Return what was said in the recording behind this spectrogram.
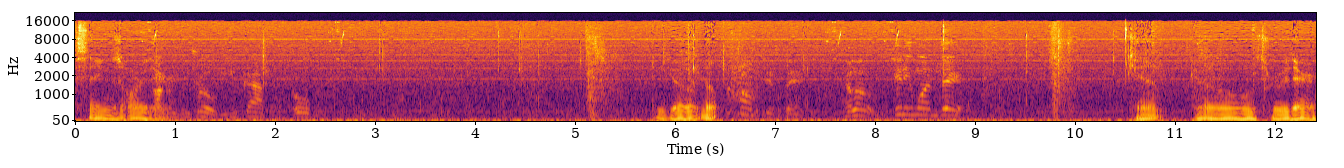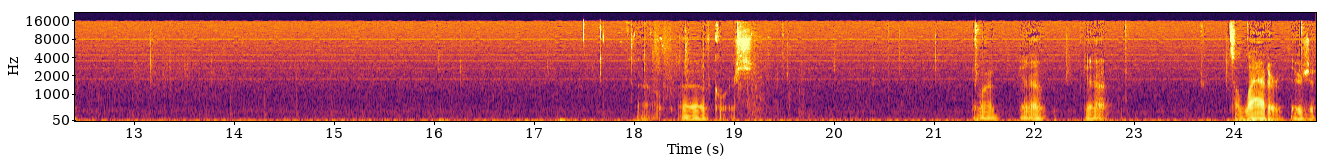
things are there? Arkham Control, do you? Over. Do you go? Nope. What's wrong with this thing? Hello? Anyone there? Can't go through there. Oh, of course. Come on, get up, get up. It's a ladder. There's a.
